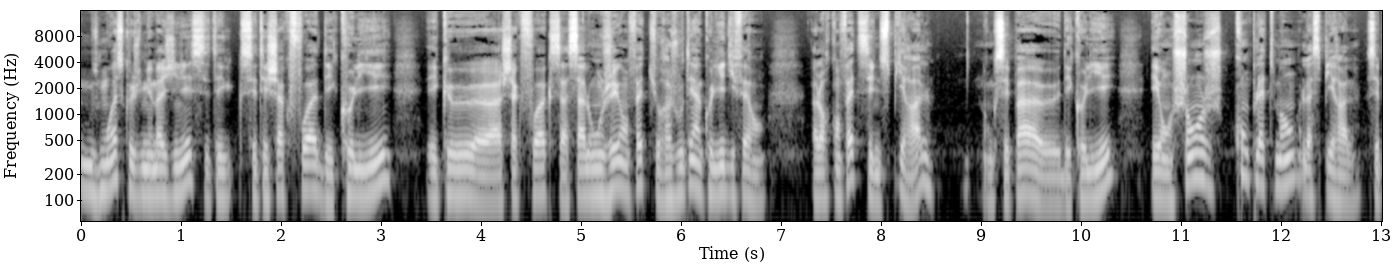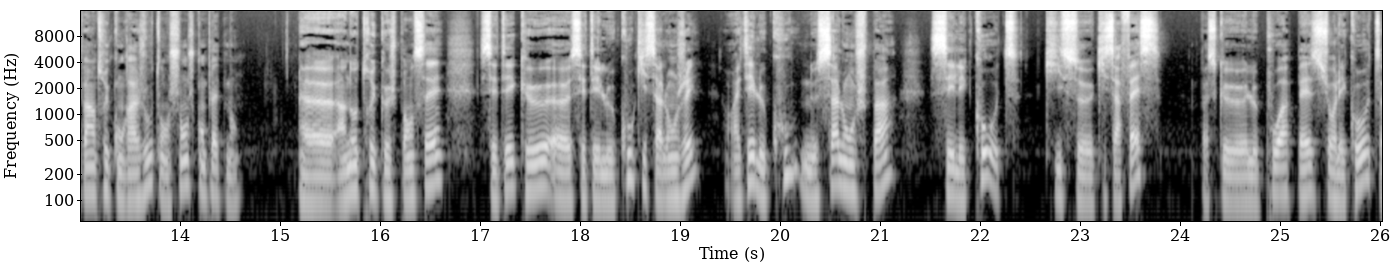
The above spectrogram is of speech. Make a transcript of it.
moi, ce que je m'imaginais, c'était c'était chaque fois des colliers et que euh, à chaque fois que ça s'allongeait, en fait, tu rajoutais un collier différent. Alors qu'en fait, c'est une spirale. Donc c'est pas euh, des colliers et on change complètement la spirale. C'est pas un truc qu'on rajoute, on change complètement. un autre truc que je pensais, c'était que c'était le cou qui s'allongeait. En réalité, le cou ne s'allonge pas, c'est les côtes qui se qui s'affaissent parce que le poids pèse sur les côtes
